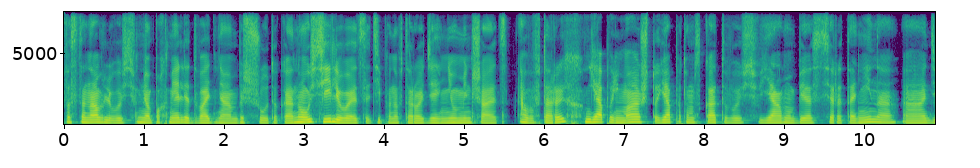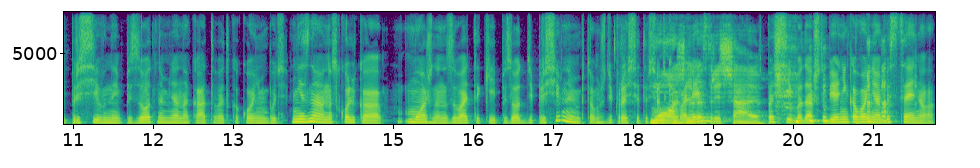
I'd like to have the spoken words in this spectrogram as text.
восстанавливаюсь, у меня похмелье два дня, без шуток, и оно усиливается, типа, на второй день, не уменьшается. А во-вторых, я понимаю, что я потом скатываюсь в яму без серотонина, а депрессивный эпизод на меня накатывает какой-нибудь. Не знаю, насколько можно называть такие эпизоды депрессивными, потому что депрессия — это все таки болезнь. разрешаю. Спасибо, да, чтобы я никого не обесценила.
